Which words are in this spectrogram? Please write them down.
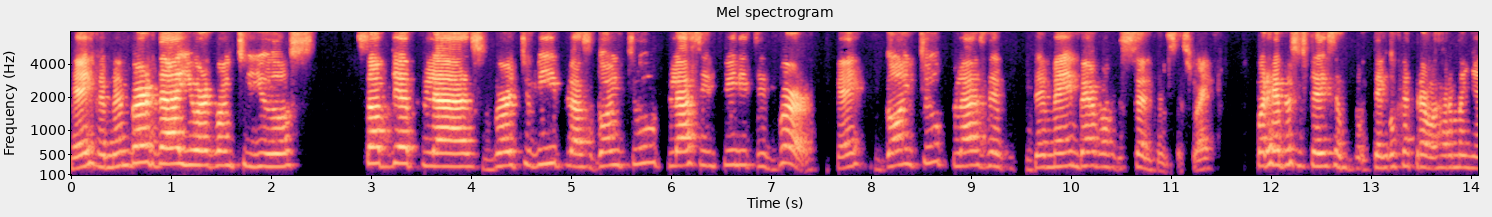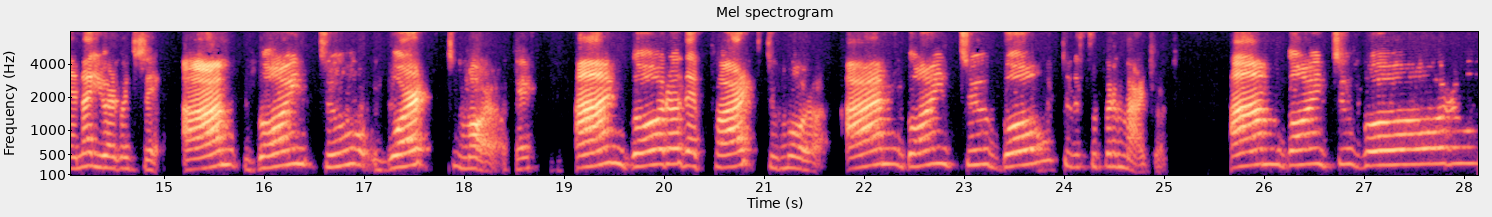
Okay, remember that you are going to use subject plus verb to be plus going to plus infinitive verb. Okay, going to plus the, the main verb of the sentences, right? Por ejemplo, si usted dice, tengo que trabajar mañana, you are going to say, I'm going to work tomorrow, okay? I'm going to the park tomorrow. I'm going to go to the supermarket. I'm going to go to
